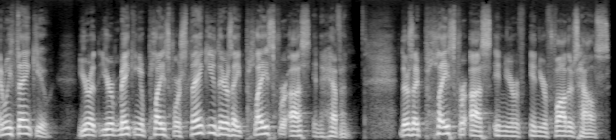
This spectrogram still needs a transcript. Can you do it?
And we thank you. You're, you're making a place for us. Thank you. There's a place for us in heaven. There's a place for us in your, in your Father's house.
